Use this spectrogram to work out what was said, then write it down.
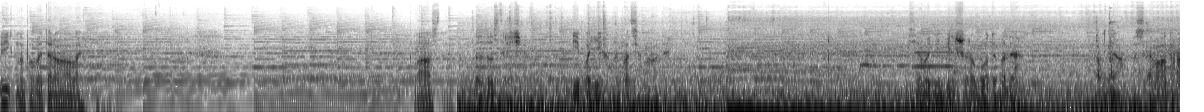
вікна повитирали. Класно, до зустрічі. І поїхали працювати. Сьогодні більше роботи буде для ескаватора.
